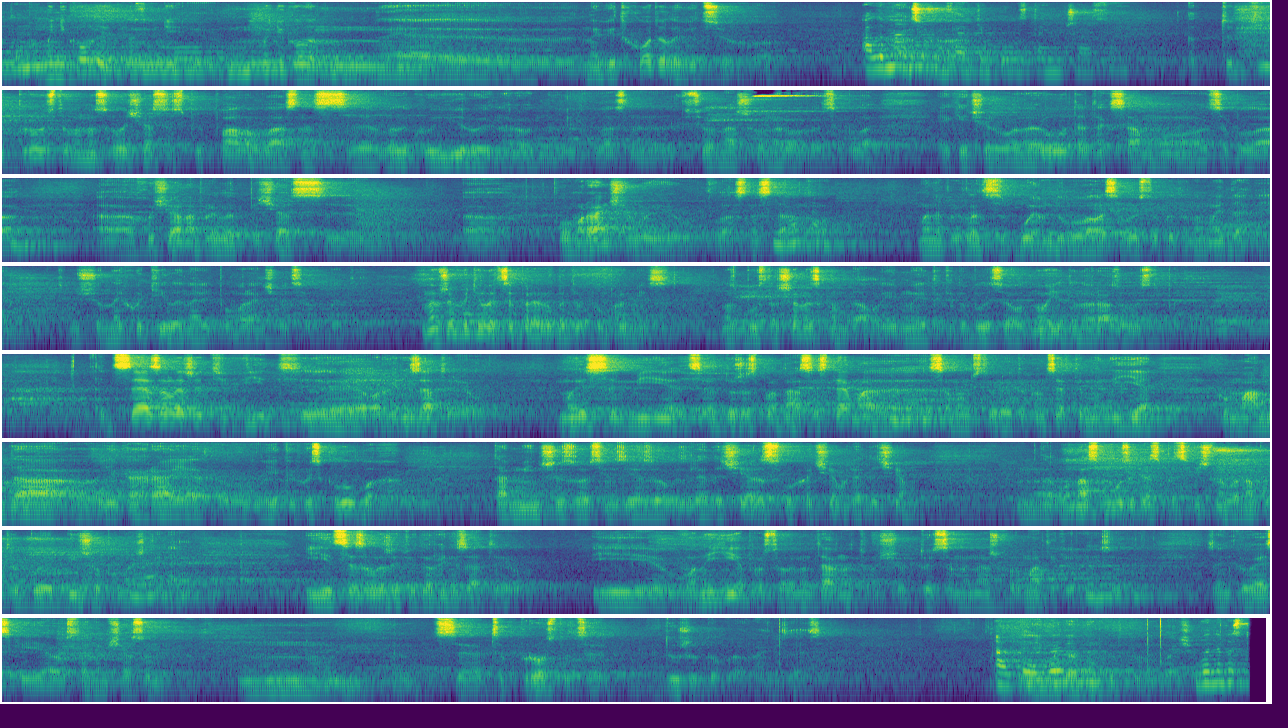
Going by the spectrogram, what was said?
Ну, ми ніколи, ні, ми ніколи не, не відходили від цього. Але менше концертів було останнім часом. Тоді просто воно свого часу співпало власне з великою вірою народною, власне, всього нашого народу. Це була як і Червона рута, так само це була. Хоча, наприклад, під час помаранчевої власне стану ми, наприклад, з боєм добувалися виступити на Майдані, тому що не хотіли навіть помаранчеві це робити. Ми вже хотіли це переробити в компроміс. У нас був страшенний скандал, і ми таки добилися одного єдиного разу виступити. Це залежить від е, організаторів. Ми самі, це дуже складна система е, самим створювати концерти. Ми не є команда, е, яка грає в якихось клубах. Там інший зовсім зв'язок з глядачем, з слухачем, глядачем. У нас музика специфічна, вона потребує більшого помешкання. І це залежить від організаторів. І вони є просто елементарно, тому що той самий наш формат, який організований Заньковецький, я останнім часом ну, це, це просто це дуже добра організація. А І ми давно давненько такого не бачили. ви не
